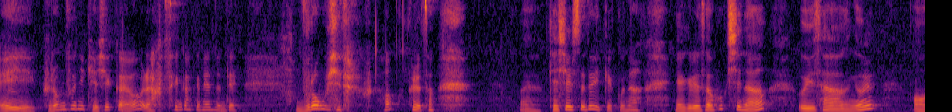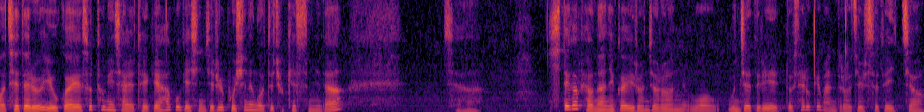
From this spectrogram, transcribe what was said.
에이 그런 분이 계실까요? 라고 생각은 했는데 물어보시더라고요. 그래서 에, 계실 수도 있겠구나. 예, 그래서 혹시나 의상을 어, 제대로 요가에 소통이 잘 되게 하고 계신지를 보시는 것도 좋겠습니다. 자, 시대가 변하니까 이런저런 뭐 문제들이 또 새롭게 만들어질 수도 있죠.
